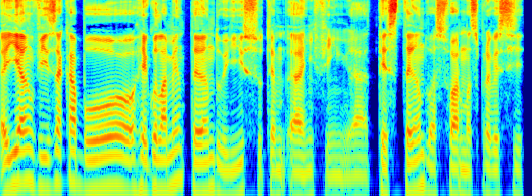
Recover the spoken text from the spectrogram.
e a Anvisa acabou regulamentando isso, tem- eh, enfim, eh, testando as formas para ver se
